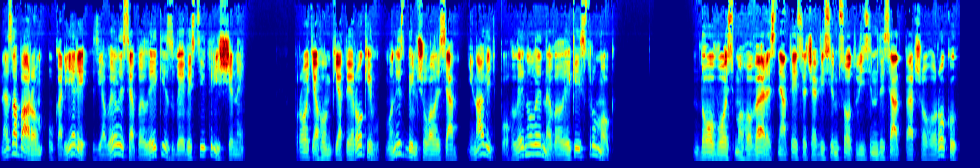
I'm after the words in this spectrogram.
Незабаром у кар'єрі з'явилися великі звивисті тріщини. Протягом п'яти років вони збільшувалися і навіть поглинули невеликий струмок. До 8 вересня 1881 року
